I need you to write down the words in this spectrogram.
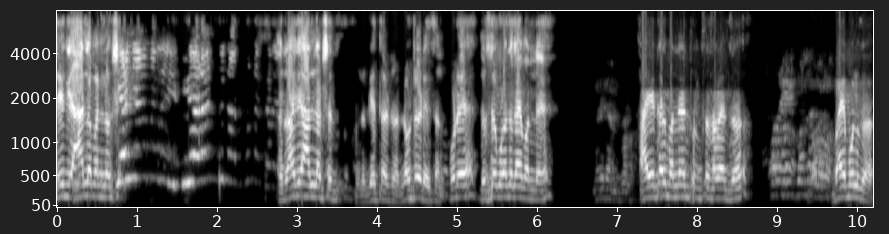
ठीक आहे आलं म्हणलं लक्षात. त्यांनी आम्हाला ही वेळ आणली ना गुन्हा करायला. राजे आलं लक्षात. घेतलं नोटेड आहे चल. पुढे दुसरं कोणाचं काय म्हणणं आहे? हा एकच म्हणणं आहे तुमचं सगळ्यांचं? बाय बोल ग.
